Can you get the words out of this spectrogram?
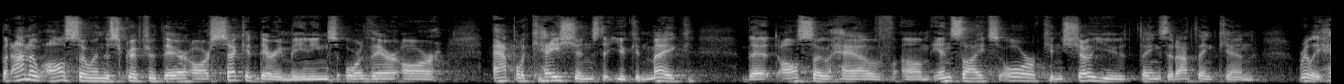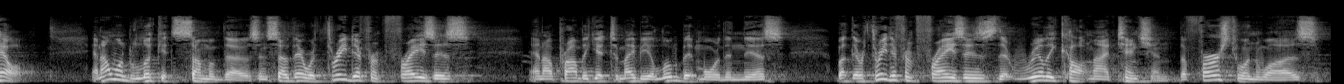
But I know also in the scripture there are secondary meanings or there are applications that you can make that also have um, insights or can show you things that I think can really help. And I wanted to look at some of those. And so there were three different phrases, and I'll probably get to maybe a little bit more than this. But there were three different phrases that really caught my attention. The first one was,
